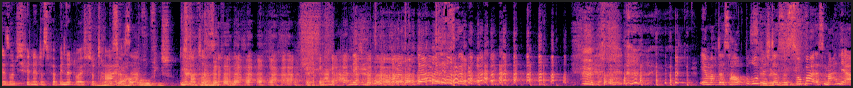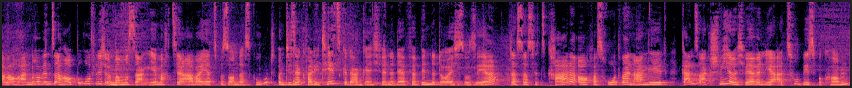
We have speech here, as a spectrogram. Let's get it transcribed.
also ich finde, das verbindet euch total. Das ist ja dieser- hauptberuflich. Ihr macht das. Danke, nicht nur so, dass du da bist. Ihr macht das hauptberuflich, Sehr, sehr das ist super. Es machen ja aber auch andere Winzer hauptberuflich und man muss sagen, ihr macht es ja aber jetzt besonders gut. Und dieser Qualitätsgedanke, ich finde, der verbindet euch so sehr, dass das jetzt gerade auch, was Rotwein angeht, ganz arg schwierig wäre, wenn ihr Azubis bekommt,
